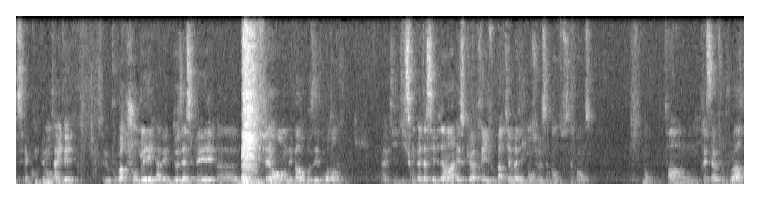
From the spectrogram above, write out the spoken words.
c'est la complémentarité. C'est de pouvoir jongler avec deux aspects euh, différents, mais pas opposés pour autant, euh, qui, se complètent assez bien. Est-ce qu'après, il faut partir basiquement sur le 50-50 Non. Enfin, après, c'est à vous de voir.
